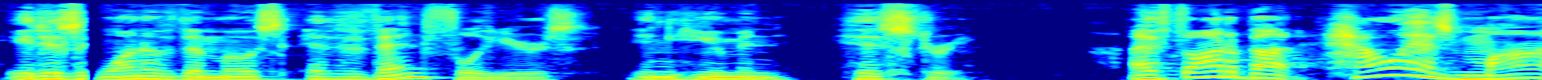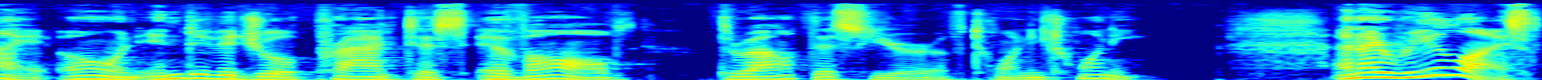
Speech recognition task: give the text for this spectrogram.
It is one of the most eventful years in human history. I've thought about how has my own individual practice evolved throughout this year of 2020. And I realized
